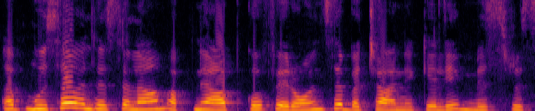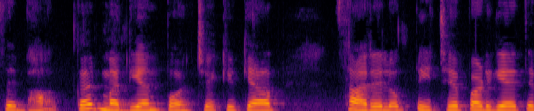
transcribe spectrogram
اب موسیٰ علیہ السلام اپنے آپ کو فرعون سے بچانے کے لیے مصر سے بھاگ کر مدین پہنچے، کیونکہ اب سارے لوگ پیچھے پڑ گئے تھے۔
